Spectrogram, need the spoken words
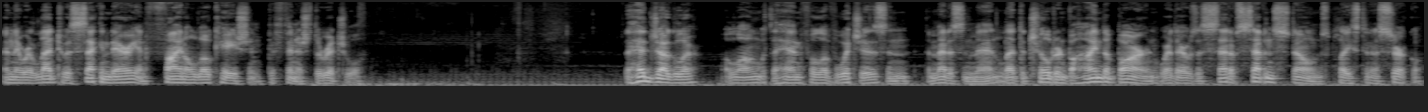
and they were led to a secondary and final location to finish the ritual. The head juggler, along with a handful of witches and the medicine man, led the children behind the barn where there was a set of seven stones placed in a circle.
